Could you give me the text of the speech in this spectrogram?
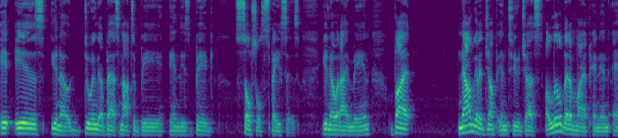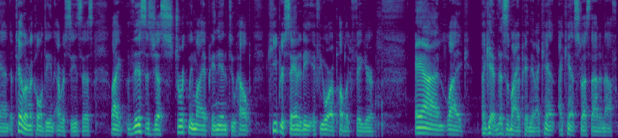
it is, you know, doing their best not to be in these big social spaces. You know what I mean? But now I'm gonna jump into just a little bit of my opinion and if Taylor Nicole Dean ever sees this, like this is just strictly my opinion to help keep your sanity if you are a public figure. And like, again, this is my opinion. I can't, I can't stress that enough.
